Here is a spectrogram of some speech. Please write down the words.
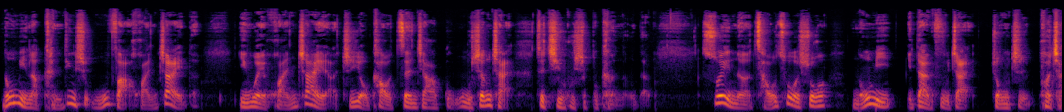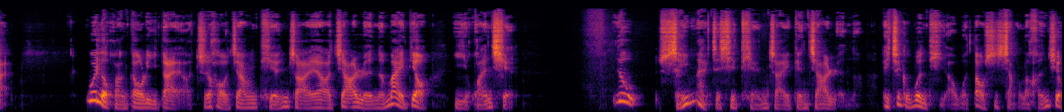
农民呢，肯定是无法还债的，因为还债啊，只有靠增加谷物生产，这几乎是不可能的。所以呢，曹错说，农民一旦负债，终至破产。为了还高利贷啊，只好将田宅啊、家人呢卖掉以还钱。又谁买这些田宅跟家人呢？哎，这个问题啊，我倒是想了很久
